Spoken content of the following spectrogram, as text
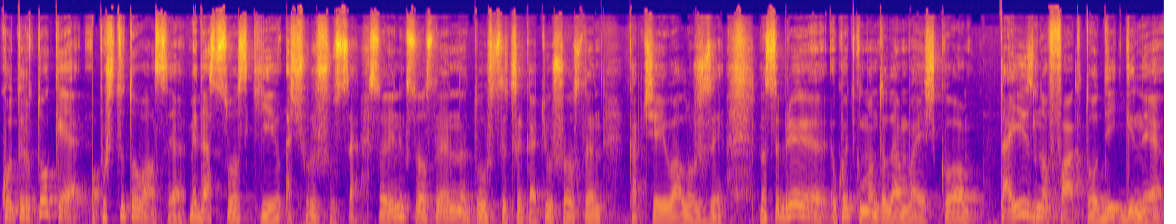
котыртоке пуштытовался. Медас соски ащурышуса. Соиник сослен турсычы Катюша ослен капчей вал ужзы. Но собре хоть командадам вайшко таизно факт одиггине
